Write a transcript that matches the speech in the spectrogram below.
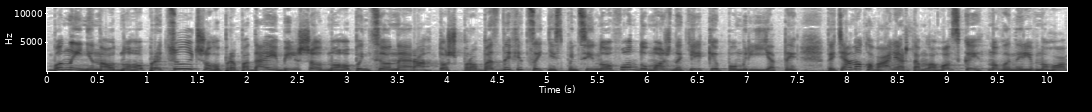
Бо нині на одного працюючого припадає більше одного пенсіонера. Тож про бездефіцитність пенсійного фонду можна тільки помріяти. Тетяна Коваль, Артем Лаговський. Новини Рівного.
